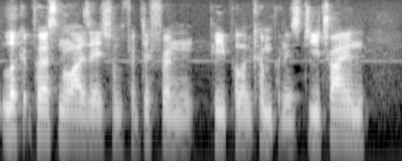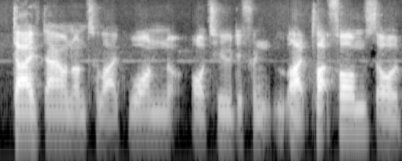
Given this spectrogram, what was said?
look at personalization for different people and companies, do you try and dive down onto like one or two different like platforms, or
